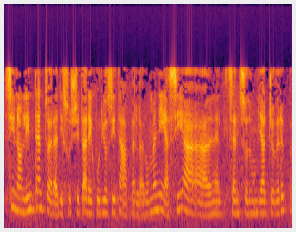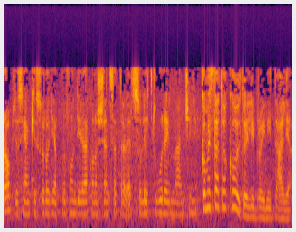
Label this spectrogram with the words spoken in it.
Sì, no, l'intento era di suscitare curiosità per la Romania, sia nel senso di un viaggio vero e proprio, sia anche solo di approfondire la conoscenza attraverso letture immagini. Come è stato accolto il libro in Italia?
